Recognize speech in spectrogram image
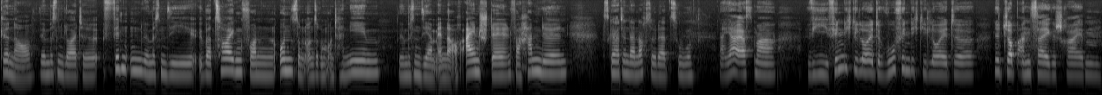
Genau, wir müssen Leute finden, wir müssen sie überzeugen von uns und unserem Unternehmen, wir müssen sie am Ende auch einstellen, verhandeln. Was gehört denn da noch so dazu? Naja, erstmal, wie finde ich die Leute, wo finde ich die Leute, eine Jobanzeige schreiben,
